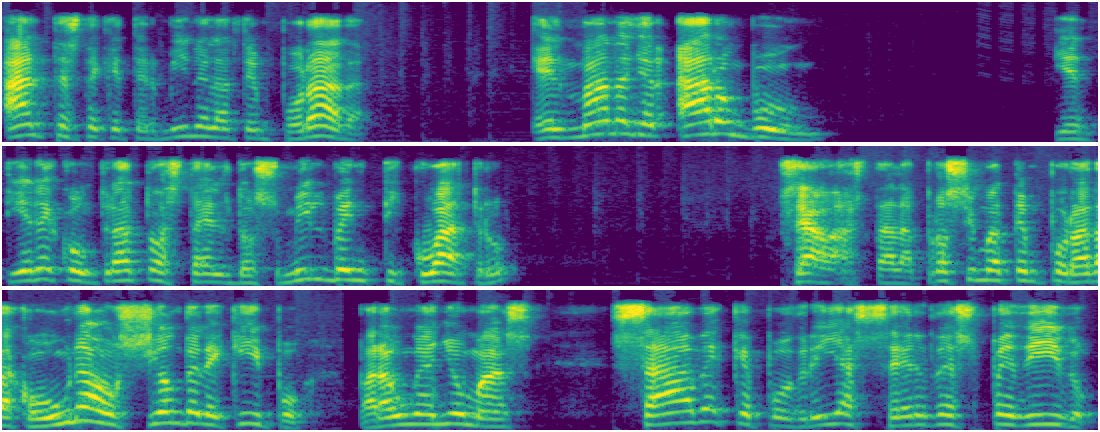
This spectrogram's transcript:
antes de que termine la temporada. El manager Aaron Boone, quien tiene contrato hasta el 2024, o sea, hasta la próxima temporada, con una opción del equipo para un año más, sabe que podría ser despedido.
